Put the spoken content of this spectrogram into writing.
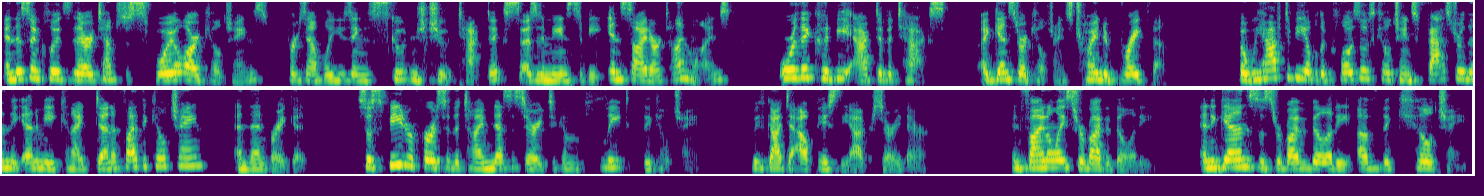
and this includes their attempts to spoil our kill chains, for example, using scoot and shoot tactics as a means to be inside our timelines, or they could be active attacks against our kill chains, trying to break them but we have to be able to close those kill chains faster than the enemy can identify the kill chain and then break it. So speed refers to the time necessary to complete the kill chain. We've got to outpace the adversary there. And finally, survivability. And again, this is survivability of the kill chain.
